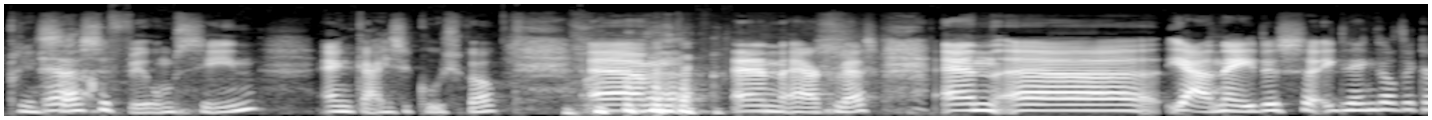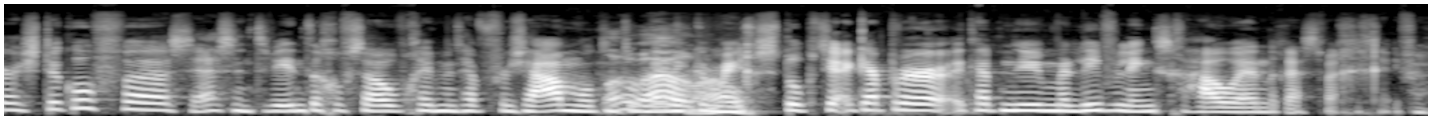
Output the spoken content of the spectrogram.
prinsessenfilms zien. En Keizer Cusco. Ehm, en Hercules. En eh, ja, nee, dus eh, ik denk dat ik er een stuk of eh, 26 of zo op een gegeven moment heb verzameld. En Oh, toen ben ik ermee gestopt. Ja, ik heb, er, ik heb nu mijn lievelings gehouden en de rest weggegeven.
